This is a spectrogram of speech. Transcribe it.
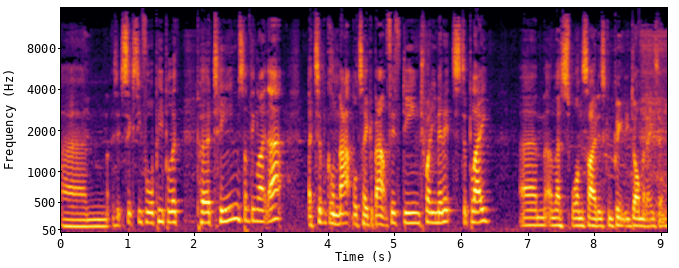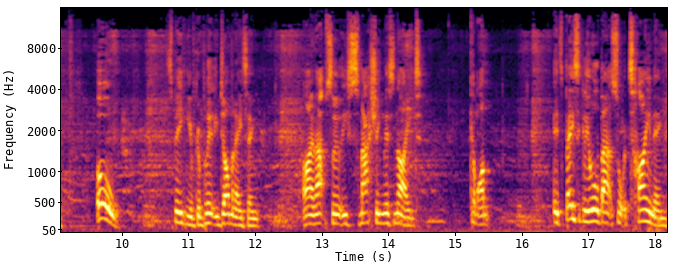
um, is it 64 people per team, something like that? A typical map will take about 15, 20 minutes to play, um, unless one side is completely dominating. Oh, speaking of completely dominating, I'm absolutely smashing this knight. Come on. It's basically all about sort of timing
